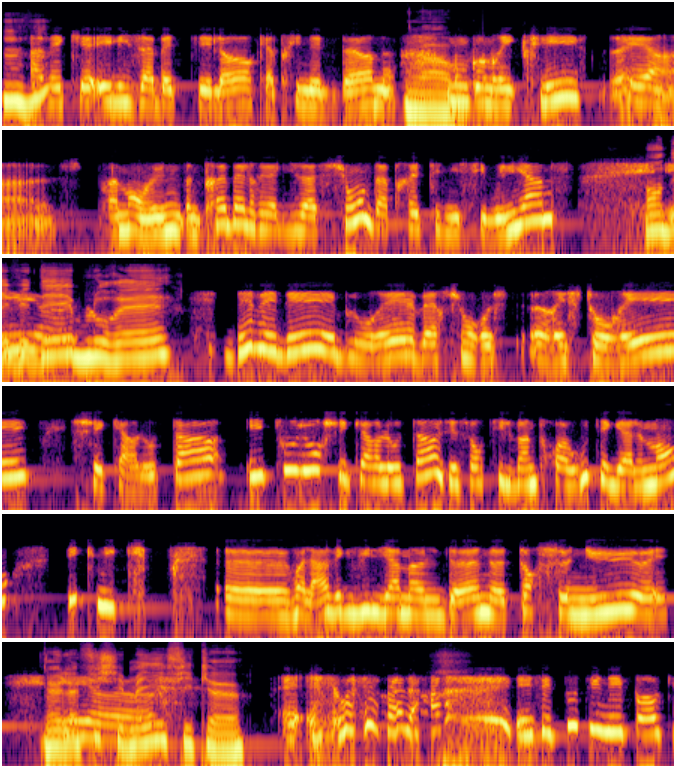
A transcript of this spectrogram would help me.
Mhm. avec Elizabeth Taylor, Catherine Hepburn, Waouh. Montgomery Clift, et un- vraiment une, une très belle réalisation d'après Tennessee Williams. En DVD, Blu-ray. DVD et Blu-ray version res- euh, chez Carlotta et toujours chez Carlotta, j'ai sorti le 23 août également Picnic. Euh, voilà avec William Holden euh, torse nu et, et, L'affiche euh, est magnifique. euh. et- ouais, voilà. Et c'est toute une époque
